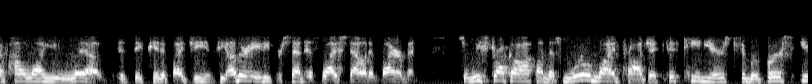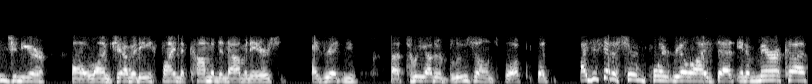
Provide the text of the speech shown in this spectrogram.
of how long you live is dictated by genes. The other 80% is lifestyle and environment. So we struck off on this worldwide project, 15 years, to reverse engineer uh, longevity, find the common denominators. I've written uh, three other Blue Zones books, but I just at a certain point realized that in America,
